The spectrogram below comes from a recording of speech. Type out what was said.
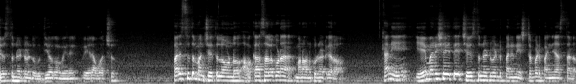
చేస్తున్నటువంటి ఉద్యోగం వేరే వేరవ్వచ్చు. పరిస్థితులు మన చేతుల్లో ఉండవు అవకాశాలు కూడా మనం అనుకున్నట్టుగా రావు. కానీ ఏ మనిషి అయితే చేస్తున్నటువంటి పనిని ఇష్టపడి పనిచేస్తాడో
